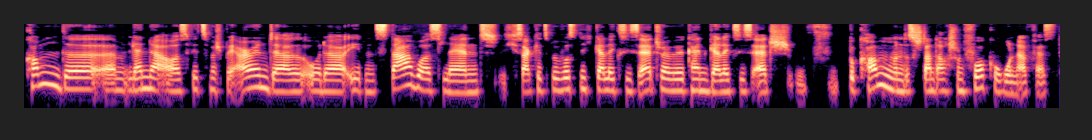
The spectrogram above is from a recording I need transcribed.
kommende ähm, Länder aus, wie zum Beispiel Arendelle oder eben Star Wars Land. Ich sage jetzt bewusst nicht Galaxy's Edge, weil wir keinen Galaxy's Edge bekommen und das stand auch schon vor Corona fest.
